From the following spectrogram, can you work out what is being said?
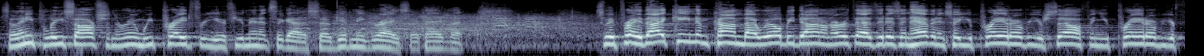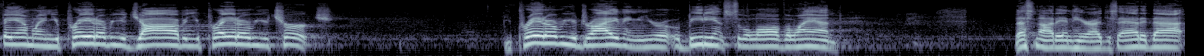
so, any police officer in the room, we prayed for you a few minutes ago, so give me grace, okay? But so we pray, Thy kingdom come, Thy will be done on earth as it is in heaven. And so you pray it over yourself, and you pray it over your family, and you pray it over your job, and you pray it over your church. You pray it over your driving and your obedience to the law of the land. That's not in here. I just added that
